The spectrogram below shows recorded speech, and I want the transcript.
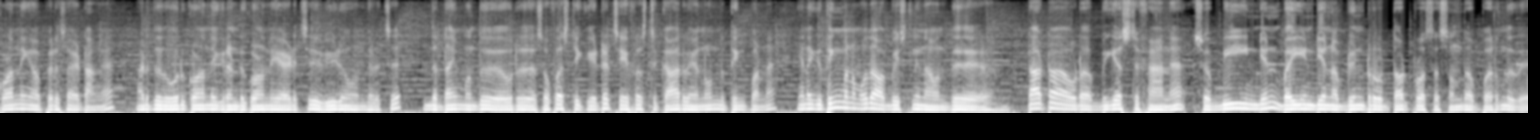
குழந்தைங்க பெருசாகிட்டாங்க அடுத்தது ஒரு குழந்தைக்கு ரெண்டு குழந்தை ஆகிடுச்சு வீடும் வந்துடுச்சு. இந்த டைம் வந்து ஒரு சொஃபஸ்டிகேட்டட் சேஃபஸ்ட் கார் வேணும்னு திங்க் பண்ணேன். எனக்கு திங்க் பண்ணும்போது ஆப்வியஸ்லி நான் வந்து டாட்டாவோட biggest fan so be Indian buy Indian அப்படின்ற ஒரு தாட் ப்ராசஸ் வந்து அப்போ இருந்தது.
